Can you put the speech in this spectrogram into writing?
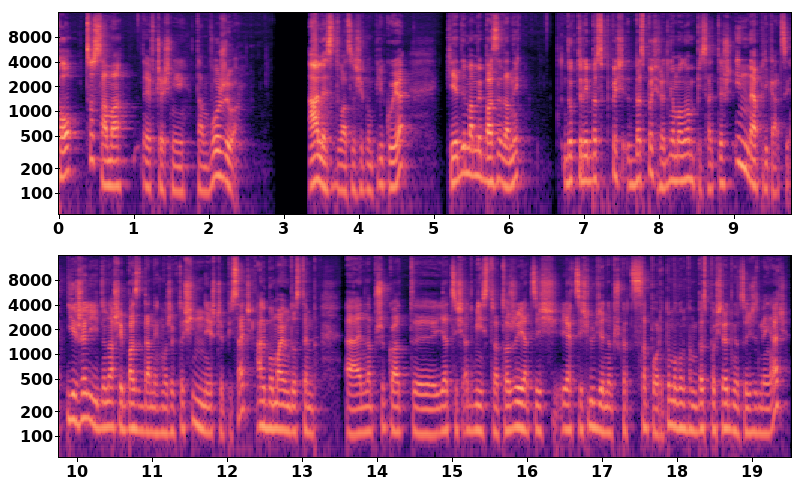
to, co sama wcześniej tam włożyła. Ale sytuacja się komplikuje, kiedy mamy bazę danych, do której bezpośrednio mogą pisać też inne aplikacje. Jeżeli do naszej bazy danych może ktoś inny jeszcze pisać, albo mają dostęp e, na przykład e, jacyś administratorzy, jacyś, jacyś ludzie na przykład z supportu, mogą tam bezpośrednio coś zmieniać,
